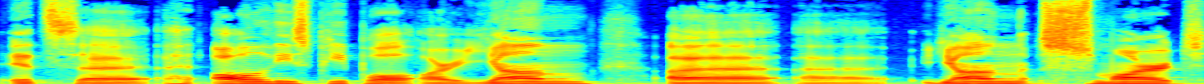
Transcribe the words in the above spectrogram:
it's uh, all of these people are young, uh, uh, young, smart,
